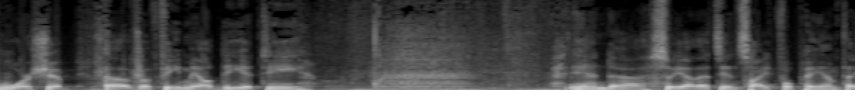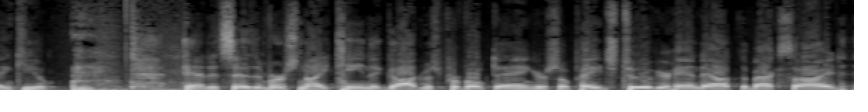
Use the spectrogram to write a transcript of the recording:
worship of a female deity. And uh, so, yeah, that's insightful, Pam. Thank you. And it says in verse 19 that God was provoked to anger. So, page two of your handout, the backside,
